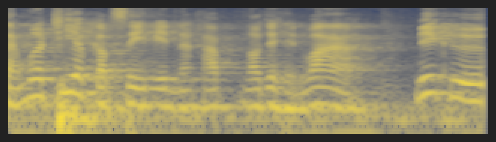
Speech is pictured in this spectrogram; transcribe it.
แต่เมื่อเทียบกับซีมินนะครับ เราจะเห็นว่านี่คือ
